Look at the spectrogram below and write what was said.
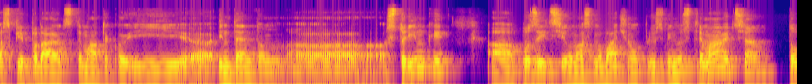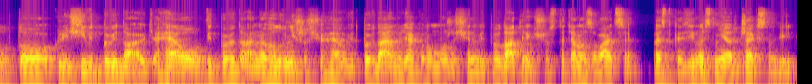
е, співпадають з тематикою і е, інтентом е, сторінки. А позиції у нас ми бачимо плюс-мінус тримаються. Тобто, ключі відповідають. Гео відповідає. Найголовніше, що Гео відповідає. Ну як воно може ще не відповідати, якщо стаття називається Best Casinos near Jacksonville.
